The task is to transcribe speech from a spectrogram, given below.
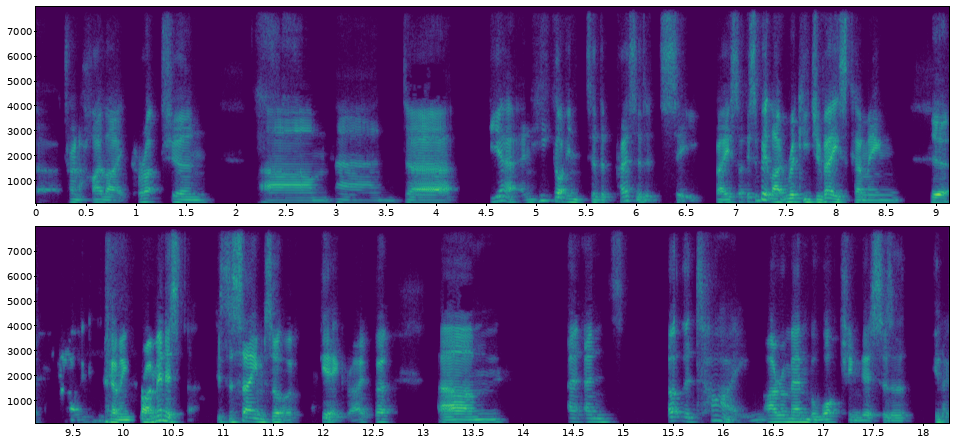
uh, trying to highlight corruption. Um, and uh, yeah, and he got into the presidency based. It's a bit like Ricky Gervais coming, yeah, uh, becoming prime minister. It's the same sort of gig, right? But um, and, and at the time, I remember watching this as a you know,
